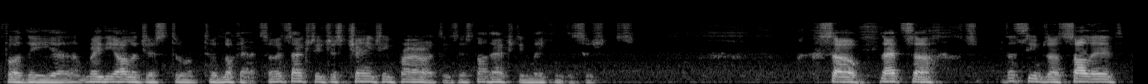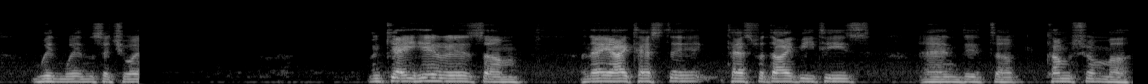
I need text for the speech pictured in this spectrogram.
for the uh, radiologist to, to look at. So it's actually just changing priorities. It's not actually making decisions. So that's uh, that seems a solid win-win situation. Okay, here is um, an AI testing test for diabetes, and it uh, comes from a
